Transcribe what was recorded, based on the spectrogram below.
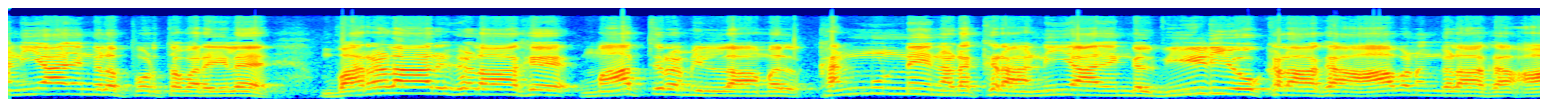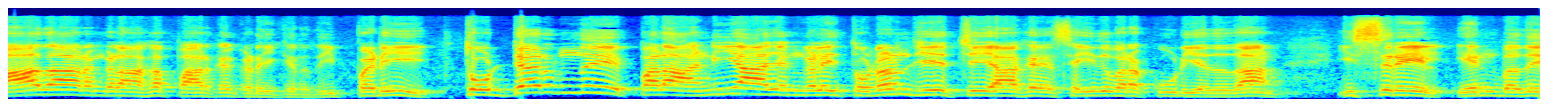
அநியாயங்களை பொறுத்தவரையில் வரலாறுகளாக மாத்திரமில்லாமல் கண்முன்னே நடக்கிற அநியாயங்கள் வீடியோக்களாக ஆவணங்களாக ஆதாரங்களாக பார்க்க கிடைக்கிறது. இப்படி தொடர்ந்து பல அநியாயங்களை தொடர்ச்சியாக செய்து வரக்கூடியதுதான் இஸ்ரேல் என்பது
